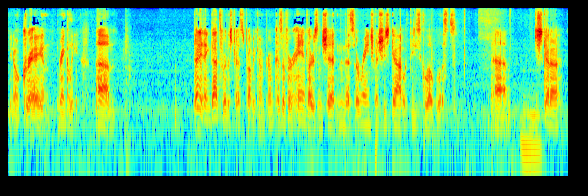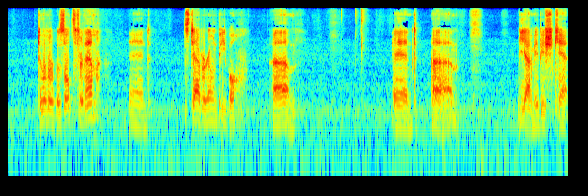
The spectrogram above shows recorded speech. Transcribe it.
you know, gray and wrinkly. Um, if anything, that's where the stress is probably coming from because of her handlers and shit, and this arrangement she's got with these globalists. Um, Mhm. She's got to deliver results for them and stab her own people. Um, and um, yeah, maybe she can't.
